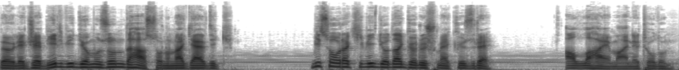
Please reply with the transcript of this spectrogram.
Böylece bir videomuzun daha sonuna geldik. Bir sonraki videoda görüşmek üzere. Allah'a emanet olun.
